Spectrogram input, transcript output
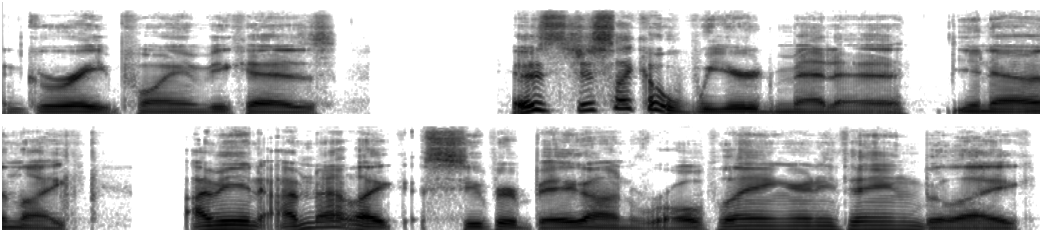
a great point because it was just like a weird meta, you know, and like I mean, I'm not like super big on role playing or anything, but like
